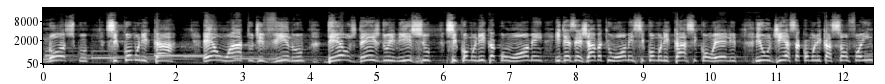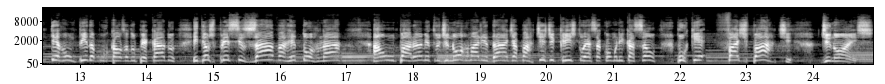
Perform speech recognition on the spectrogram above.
conosco, se comunicar, é um ato divino. Deus, desde o início, se comunica com o homem e desejava que o homem se comunicasse com ele. E um dia essa comunicação foi interrompida por causa do pecado, e Deus precisava retornar a um parâmetro de normalidade a partir de Cristo essa comunicação, porque faz parte de nós,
